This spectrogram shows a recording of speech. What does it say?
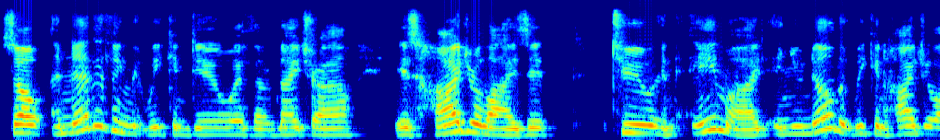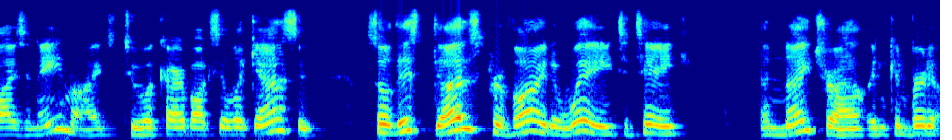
So another thing that we can do with a nitrile is hydrolyze it to an amide. And you know that we can hydrolyze an amide to a carboxylic acid. So this does provide a way to take a nitrile and convert it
